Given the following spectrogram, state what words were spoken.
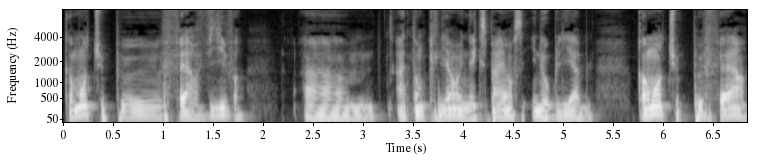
comment tu peux faire vivre euh, à ton client une expérience inoubliable? Comment tu peux faire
